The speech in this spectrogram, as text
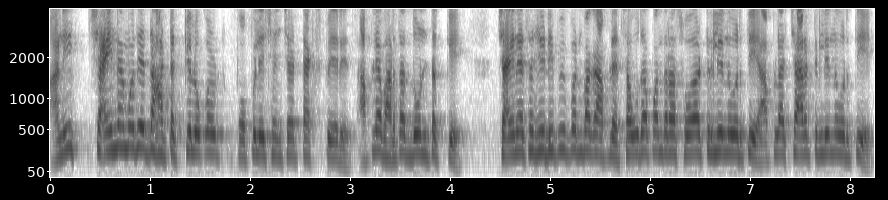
आणि चायनामध्ये दहा टक्के लोक पॉप्युलेशनच्या टॅक्स पेअर आहेत. आपल्या भारतात दोन टक्के. चायनाचा जी डी पी पण बघा आपल्या चौदा पंधरा सोळा ट्रिलियनवरती आहे. आपला चार ट्रिलियनवरती आहे.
